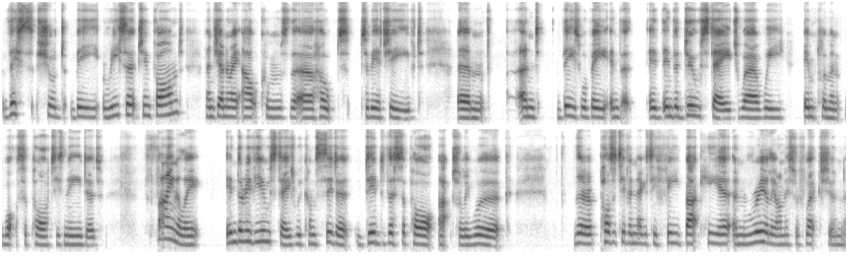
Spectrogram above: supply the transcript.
This should be research informed and generate outcomes that are hoped to be achieved. Um, and these will be in the in, in the do stage where we implement what support is needed. Finally, in the review stage, we consider did the support actually work? Are positive and negative feedback here, and really honest reflection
